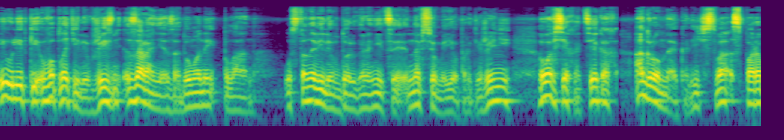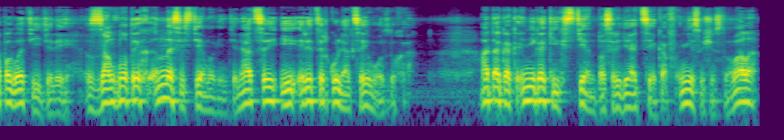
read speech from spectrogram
и улитки воплотили в жизнь заранее задуманный план. Установили вдоль границы на всем ее протяжении во всех отсеках огромное количество споропоглотителей, замкнутых на систему вентиляции и рециркуляции воздуха. А так как никаких стен посреди отсеков не существовало,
